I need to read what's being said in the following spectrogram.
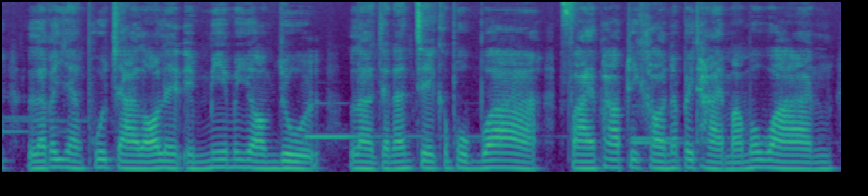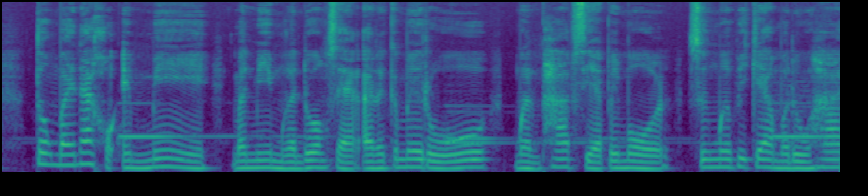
ๆ แล้วก็ยังพูดจาล้อเล่นเอมมี่ไม่ยอมหยุด หลังจากนั้นเจก็พบว่าไฟล์ภาพที่เขานั้นไปถ่ายมาเมื่อวาน ตรงใบหน้าของเอมมี่มันมีเหมือนดวงแสงอะไรก็ไม่รู้ เหมือนภาพเสียไปหมด ซึ่งเมื่อพี่แก้วมาดูให้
